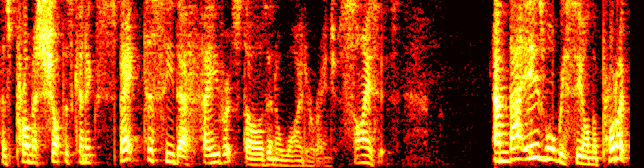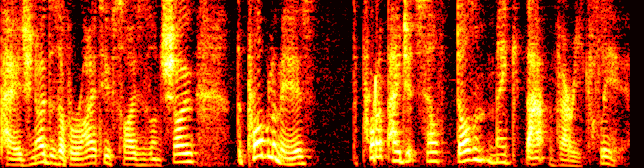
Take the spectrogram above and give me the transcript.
has promised shoppers can expect to see their favourite styles in a wider range of sizes. And that is what we see on the product page. You know, there's a variety of sizes on show. The problem is the product page itself doesn't make that very clear.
